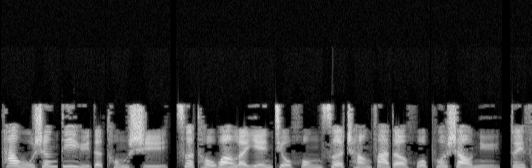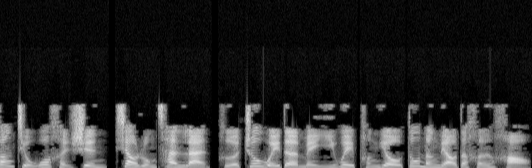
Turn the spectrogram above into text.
她无声低语的同时，侧头望了眼酒红色长发的活泼少女。对方酒窝很深，笑容灿烂，和周围的每一位朋友都能聊得很好。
